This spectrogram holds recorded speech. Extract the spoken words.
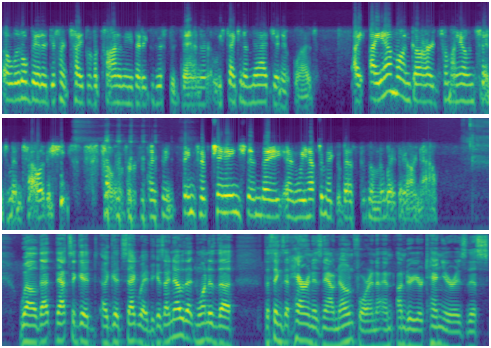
a little bit a different type of economy that existed then, or at least I can imagine it was. I, I am on guard for my own sentimentality. However, I think things have changed, and they and we have to make the best of them the way they are now. Well, that that's a good a good segue because I know that one of the the things that Heron is now known for, and, and under your tenure, is this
